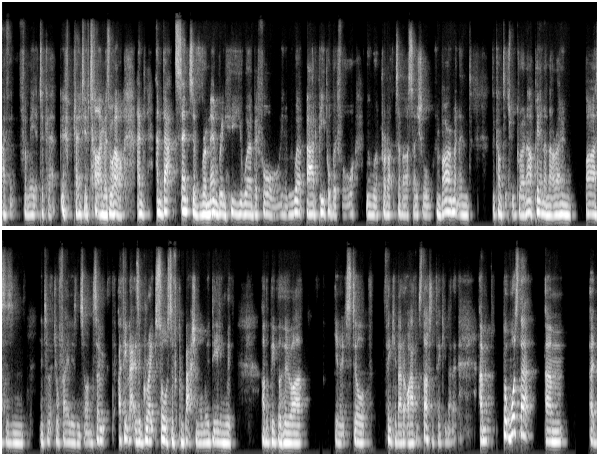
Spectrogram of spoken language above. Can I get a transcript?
I think for me it took a, plenty of time as well, and and that sense of remembering who you were before. You know, we weren't bad people before. We were products of our social environment and the context we'd grown up in, and our own biases and intellectual failures and so on. So I think that is a great source of compassion when we're dealing with other people who are, you know, still thinking about it or haven't started thinking about it. Um, but was that um, a,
